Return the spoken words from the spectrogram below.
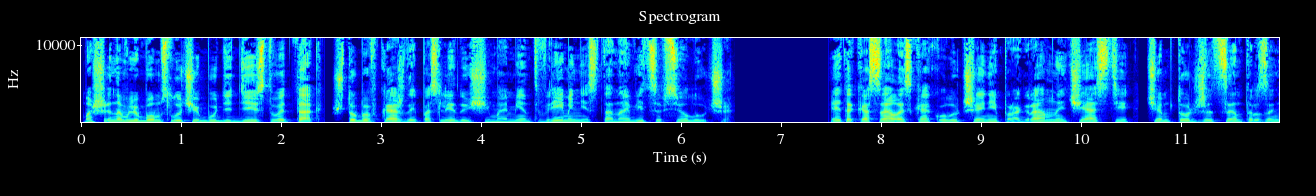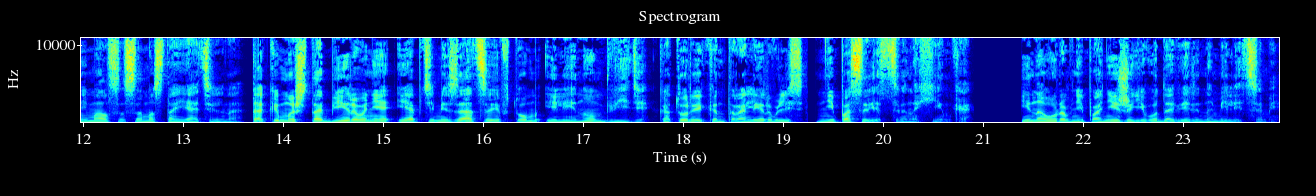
Машина в любом случае будет действовать так, чтобы в каждый последующий момент времени становиться все лучше. Это касалось как улучшений программной части, чем тот же центр занимался самостоятельно, так и масштабирования и оптимизации в том или ином виде, которые контролировались непосредственно Хинка и на уровне пониже его доверенными лицами.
